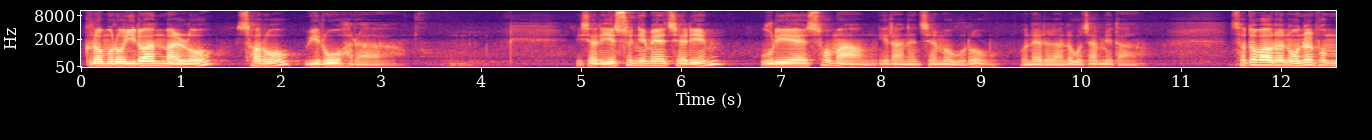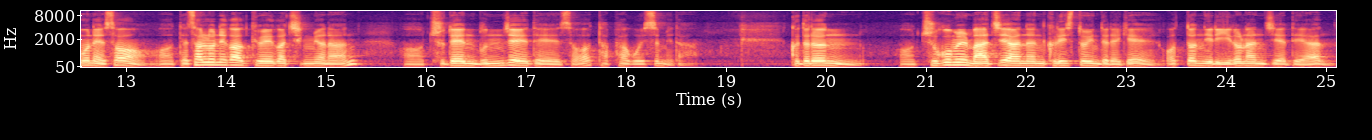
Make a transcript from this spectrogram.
그러므로 이러한 말로 서로 위로하라 이 시간에 예수님의 재림 우리의 소망이라는 제목으로 은혜를 나누고자 합니다. 사도 바울은 오늘 본문에서 어, 데살로니가 교회가 직면한 어, 주된 문제에 대해서 답하고 있습니다. 그들은 어, 죽음을 맞이하는 그리스도인들에게 어떤 일이 일어난지에 대한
